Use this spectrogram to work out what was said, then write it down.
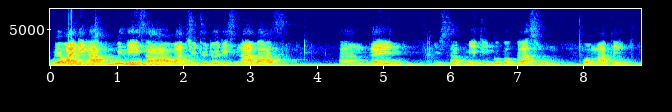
we are winding up with this. Uh, I want you to do these numbers and then you submit in Google Classroom for marking.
